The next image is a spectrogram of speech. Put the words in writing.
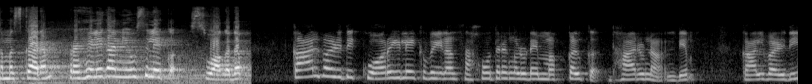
നമസ്കാരം. പ്രഹേളിക ന്യൂസിലേക്ക് സ്വാഗതം. കാൽവഴുതി ക്വാറിയിലേക്ക് വീണ സഹോദരങ്ങളുടെ മക്കൾക്ക് ദാരുണാന്ത്യം കാൽവഴുതി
